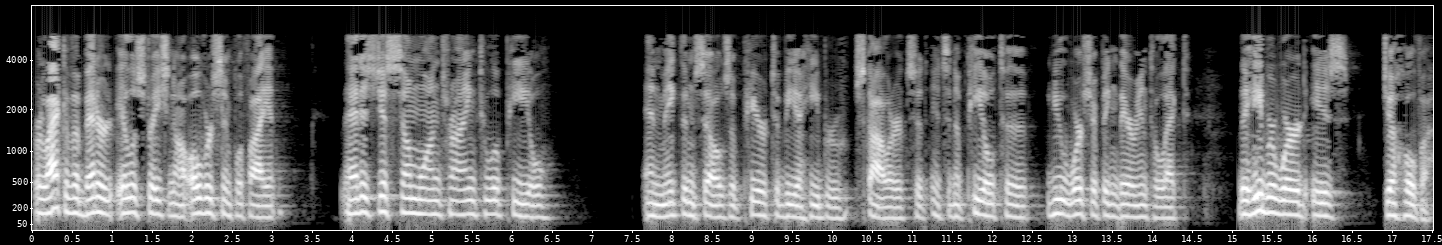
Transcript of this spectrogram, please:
for lack of a better illustration, I'll oversimplify it. That is just someone trying to appeal and make themselves appear to be a Hebrew scholar. It's, a, it's an appeal to you worshiping their intellect. The Hebrew word is Jehovah.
